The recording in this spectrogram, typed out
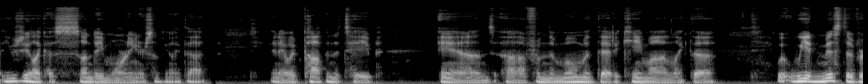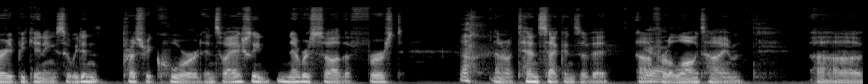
usually like a Sunday morning or something like that, and I would pop in the tape, and uh, from the moment that it came on, like the we had missed the very beginning, so we didn't press record, and so I actually never saw the first I don't know, 10 seconds of it uh, yeah. for a long time. Uh,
